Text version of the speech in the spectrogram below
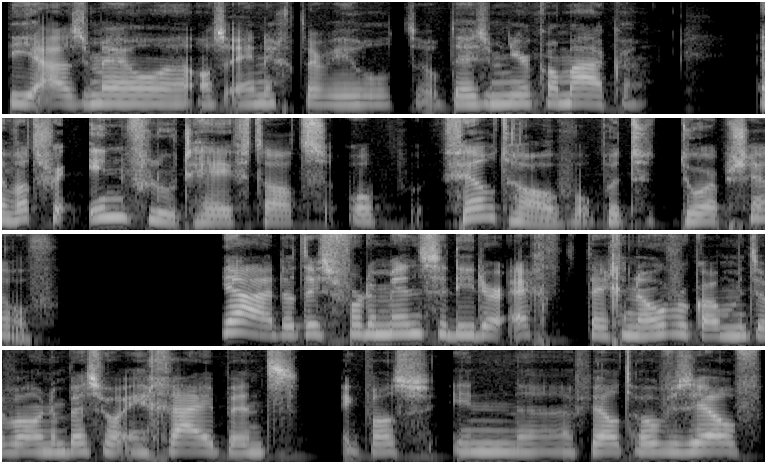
die ASML eh, als enige ter wereld op deze manier kan maken. En wat voor invloed heeft dat op Veldhoven, op het dorp zelf? Ja, dat is voor de mensen die er echt tegenover komen te wonen best wel ingrijpend. Ik was in uh, Veldhoven zelf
